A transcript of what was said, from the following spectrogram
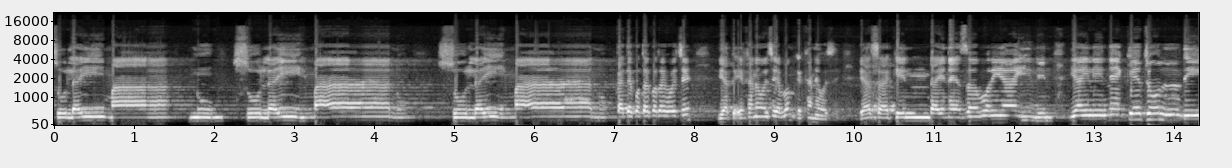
সুলাইমানু সুলাইমানু সুলাইমানু। কাদা কোথায় কোথায় হয়েছে? ইয়াতে এখানে হয়েছে এবং এখানে হয়েছে। ইয়া সাকিন ডাইনে জবর ইয়াইলিন ইয়াইলিনে কে জলদি।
